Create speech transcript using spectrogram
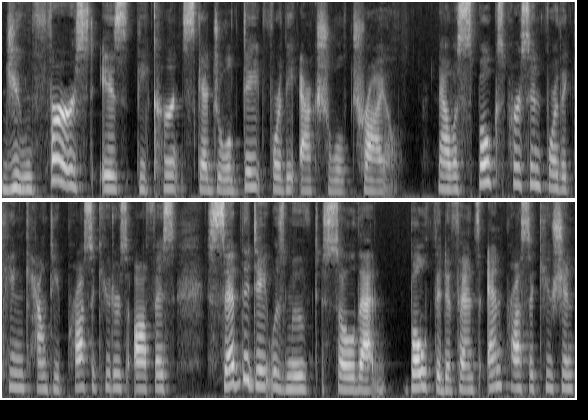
June 1st is the current scheduled date for the actual trial. Now, a spokesperson for the King County Prosecutor's Office said the date was moved so that both the defense and prosecution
